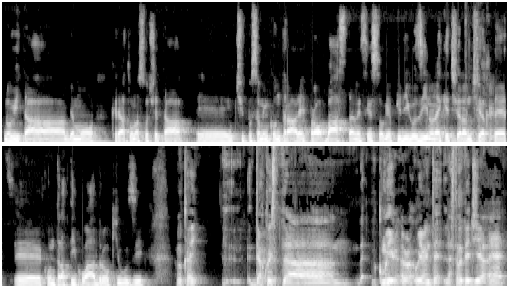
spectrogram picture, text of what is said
novità, abbiamo creato una società e ci possiamo incontrare, però basta, nel senso che più di così non è che c'erano certezze, okay. contratti quadro chiusi. Ok da questa, come dire, allora, ovviamente la strategia è,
